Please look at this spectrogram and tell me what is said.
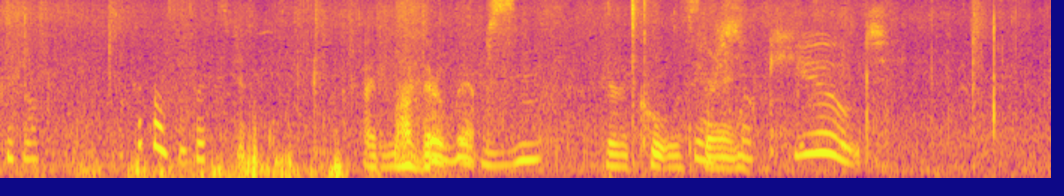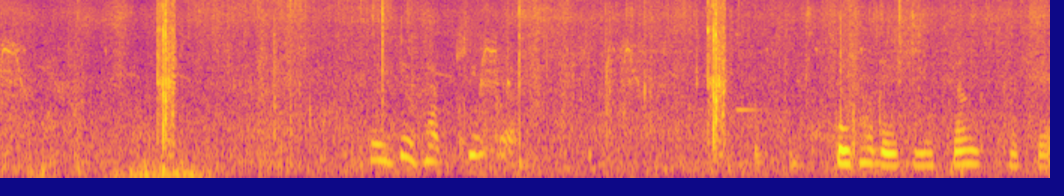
Look at those- look at those lips just. I love their lips. Mm-hmm. They're the coolest thing. They're so cute. They do have cute lips. You can tell these look young because their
